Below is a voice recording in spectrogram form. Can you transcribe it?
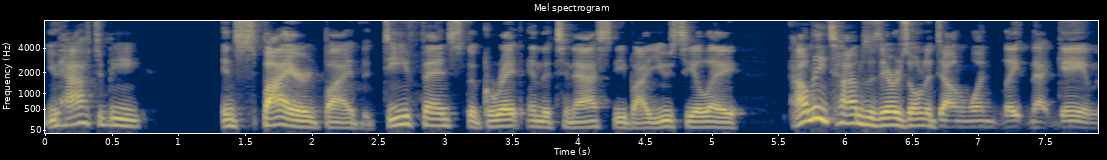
you have to be inspired by the defense, the grit, and the tenacity by UCLA. How many times was Arizona down one late in that game?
